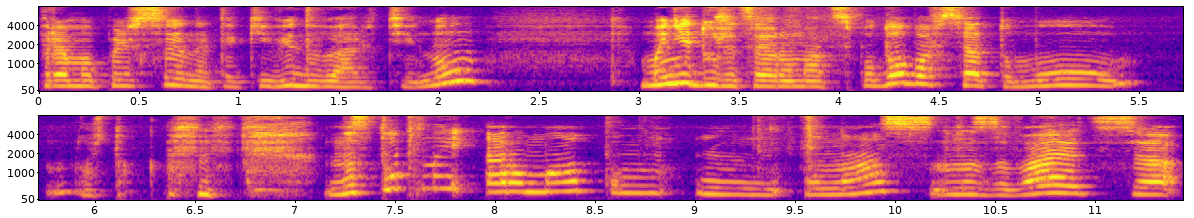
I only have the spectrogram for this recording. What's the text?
прямо апельсини такі відверті. Ну, мені дуже цей аромат сподобався, тому ось так. Наступний аромат у нас називається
